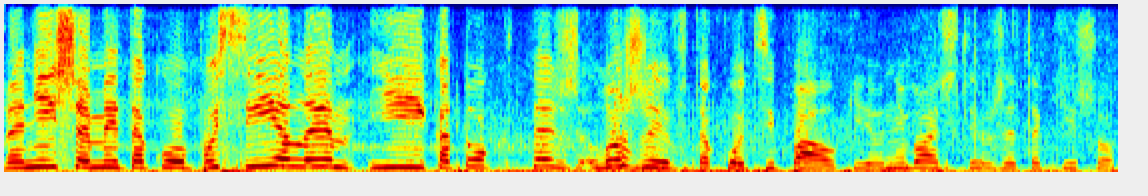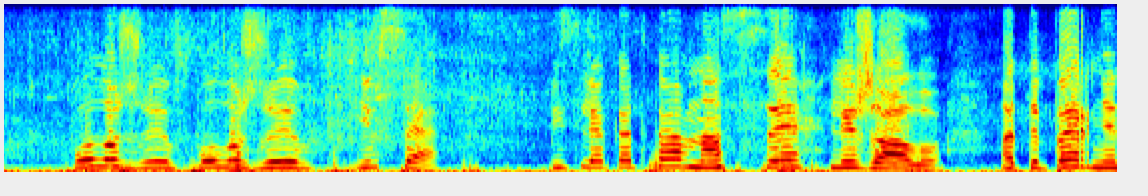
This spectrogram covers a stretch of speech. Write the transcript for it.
Раніше ми тако посіяли і каток теж ложив тако ці палки. Вони бачите, вже такі, що положив, положив і все. Після катка в нас все лежало. А тепер не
